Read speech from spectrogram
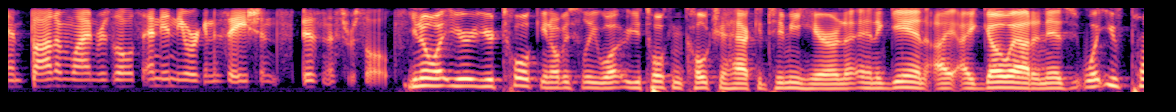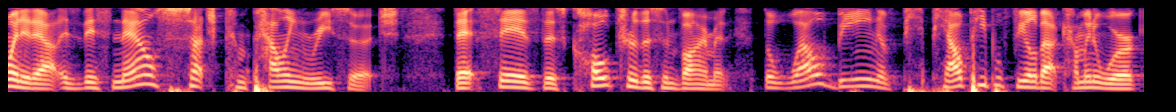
and bottom line results and in the organization's business results. You know what you're you're talking obviously what you're talking culture hacker to me here and, and again I, I go out and as what you've pointed out is this now such compelling research that says this culture, this environment, the well being of p- how people feel about coming to work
